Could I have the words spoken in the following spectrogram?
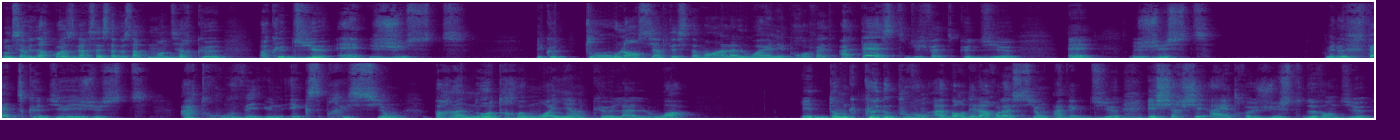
Donc ça veut dire quoi ce verset? Ça veut simplement dire que, bah, que Dieu est juste et que tout l'Ancien Testament, hein, la loi et les prophètes attestent du fait que Dieu est juste. Mais le fait que Dieu est juste a trouvé une expression par un autre moyen que la loi. Et donc que nous pouvons aborder la relation avec Dieu et chercher à être juste devant Dieu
